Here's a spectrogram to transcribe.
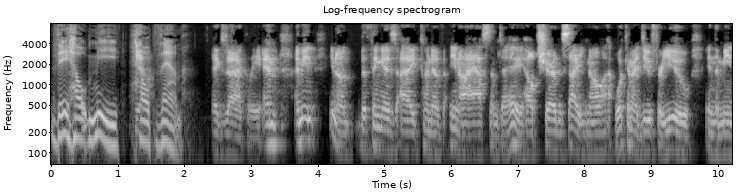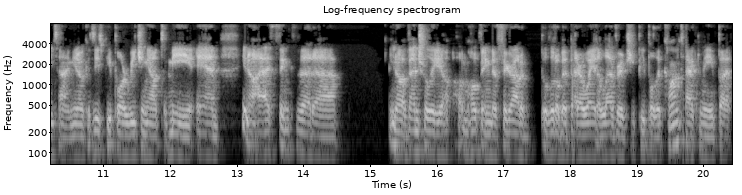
they help me help yeah. them? Exactly. And I mean, you know, the thing is, I kind of, you know, I asked them to, hey, help share the site. You know, what can I do for you in the meantime? You know, because these people are reaching out to me. And, you know, I think that, uh, you know, eventually uh, I'm hoping to figure out a, a, little bit better way to leverage people that contact me. But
